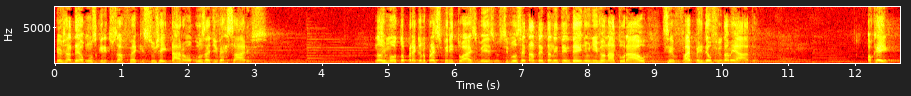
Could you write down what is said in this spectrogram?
Eu já dei alguns gritos da fé que sujeitaram alguns adversários. Não, irmão, eu estou pregando para espirituais mesmo. Se você está tentando entender em um nível natural, você vai perder o fio da meada. Ok?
